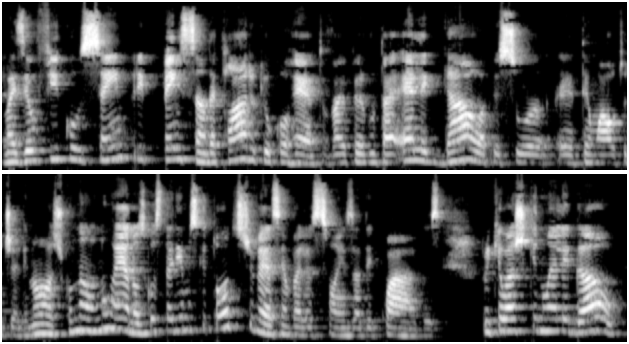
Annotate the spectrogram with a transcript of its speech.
Mas eu fico sempre pensando: é claro que o correto vai perguntar, é legal a pessoa é, ter um autodiagnóstico? Não, não é. Nós gostaríamos que todos tivessem avaliações adequadas, porque eu acho que não é legal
